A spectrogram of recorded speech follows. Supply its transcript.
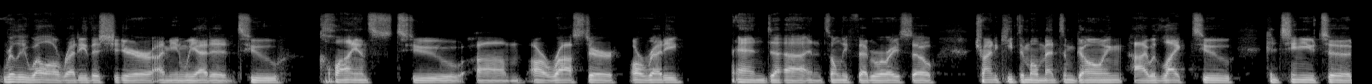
really well already this year. I mean, we added two clients to um, our roster already, and uh, and it's only February, so trying to keep the momentum going. I would like to continue to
